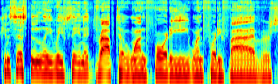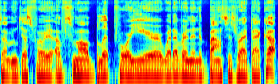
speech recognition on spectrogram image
consistently we've seen it drop to 140, 145 or something just for a small blip for a year or whatever, and then it bounces right back up.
